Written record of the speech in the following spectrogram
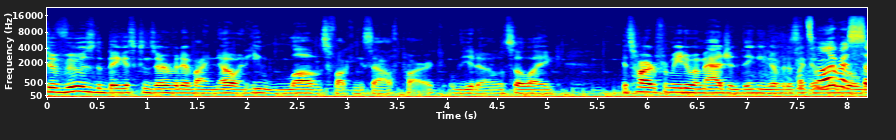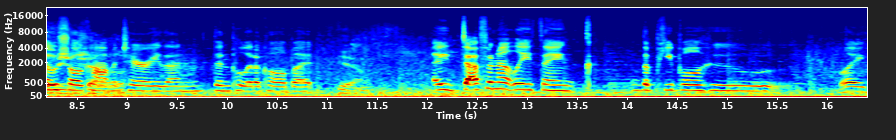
Devue's the biggest conservative I know, and he loves fucking South Park. You know, so like, it's hard for me to imagine thinking of it as like it's more of a social commentary than than political, but Yeah, I definitely think the people who like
